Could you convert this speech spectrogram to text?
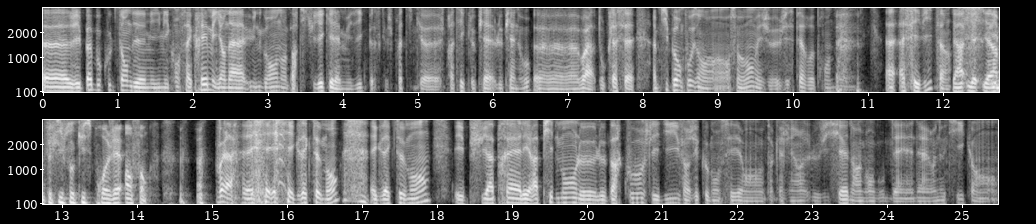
Euh, J'ai pas beaucoup de temps de m'y consacrer, mais il y en a une grande en particulier qui est la musique parce que je pratique, euh, je pratique le, pia- le piano. Euh, voilà, donc là c'est un petit peu en pause en, en ce moment, mais je- j'espère reprendre euh, assez vite. Il y a, il y un petit focus projet enfant. Voilà, exactement, exactement. Et puis après, aller rapidement le, le parcours, je l'ai dit. Enfin, j'ai commencé en, tant qu'ingénieur logiciel dans un grand groupe d'a- d'aéronautique en,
